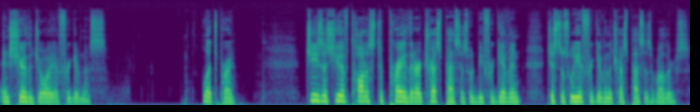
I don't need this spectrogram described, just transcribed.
and share the joy of forgiveness. Let's pray. Jesus, you have taught us to pray that our trespasses would be forgiven, just as we have forgiven the trespasses of others.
